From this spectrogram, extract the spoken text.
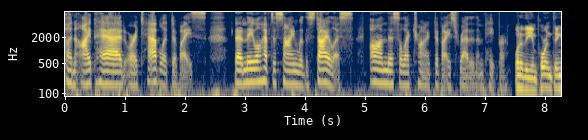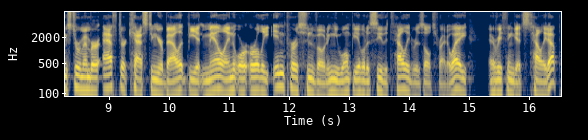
an iPad or a tablet device. Then they will have to sign with a stylus on this electronic device rather than paper. One of the important things to remember after casting your ballot, be it mail in or early in person voting, you won't be able to see the tallied results right away. Everything gets tallied up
